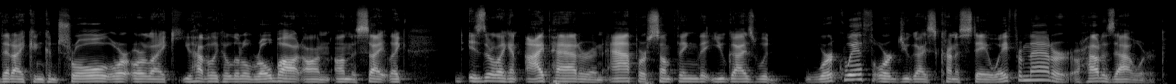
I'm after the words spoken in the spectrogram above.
that I can control or or like you have like a little robot on on the site? Like is there like an iPad or an app or something that you guys would work with or do you guys kind of stay away from that or, or how does that work?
